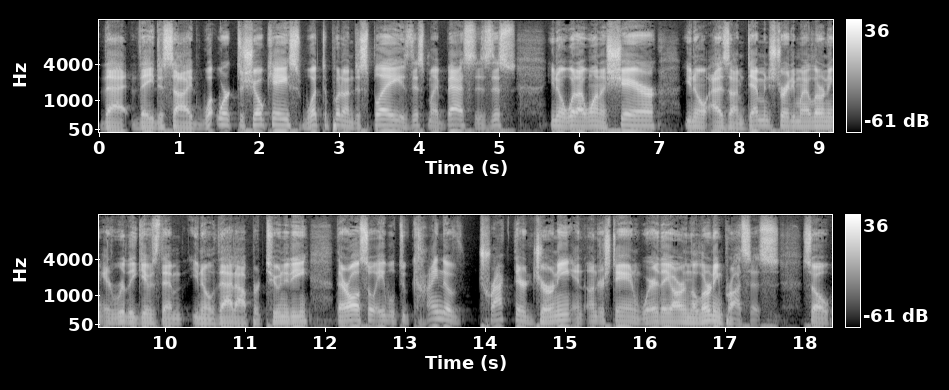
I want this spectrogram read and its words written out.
that they decide what work to showcase, what to put on display. Is this my best? Is this, you know, what I want to share? You know, as I'm demonstrating my learning, it really gives them, you know, that opportunity. They're also able to kind of track their journey and understand where they are in the learning process. So,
